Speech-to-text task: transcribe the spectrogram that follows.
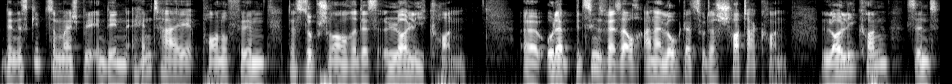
denn es gibt zum Beispiel in den Hentai-Pornofilmen das Subgenre des Lollicon äh, oder beziehungsweise auch analog dazu das Shotacon. Lollicon sind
